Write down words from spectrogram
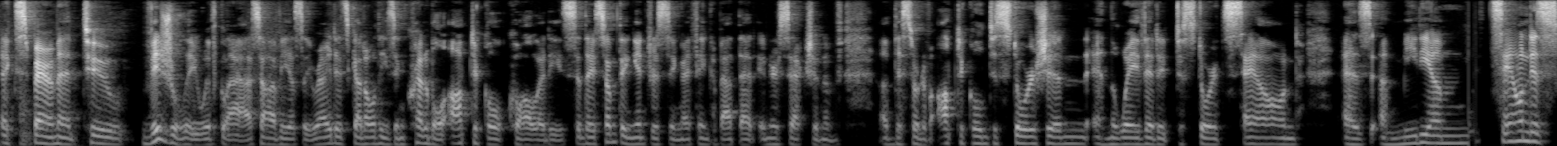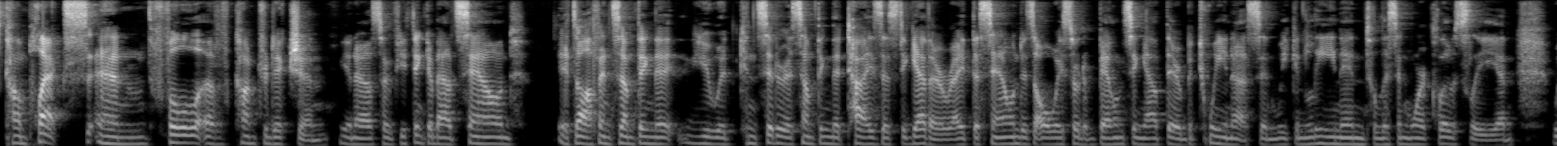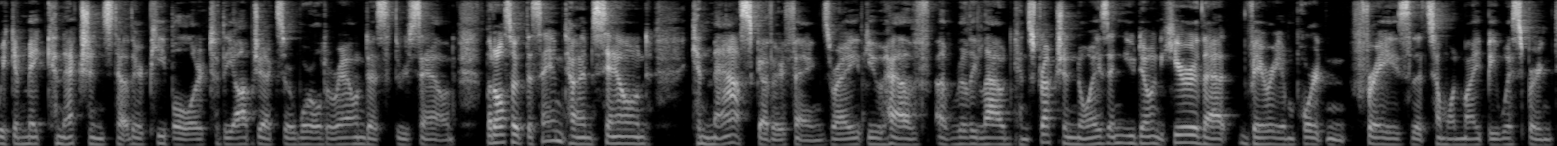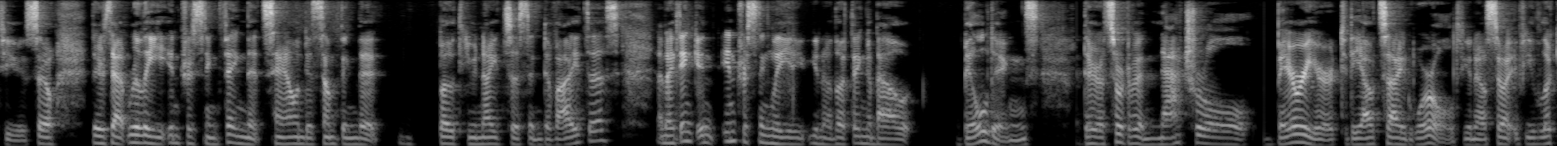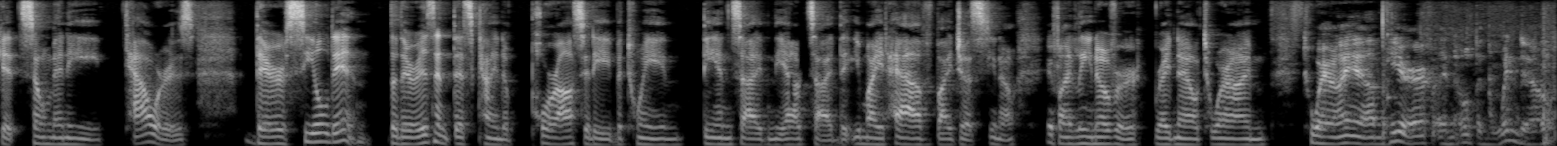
experiment too visually with glass obviously right? It's got all these incredible optical qualities. So there's something interesting i think about that intersection of of this sort of optical distortion and the way that it distorts sound as a medium. Sound is complex and full of contradiction you know? So if you think about sound it's often something that you would consider as something that ties us together, right? The sound is always sort of bouncing out there between us, and we can lean in to listen more closely, and we can make connections to other people or to the objects or world around us through sound. But also at the same time, sound can mask other things, right? You have a really loud construction noise and you don't hear that very important phrase that someone might be whispering to you. So there's that really interesting thing that sound is something that both unites us and divides us. And I think, in, interestingly, you know, the thing about buildings, they're sort of a natural barrier to the outside world. You know, so if you look at so many towers, they're sealed in. So there isn't this kind of porosity between the inside and the outside that you might have by just, you know, if I lean over right now to where I'm to where I am here and open the window,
